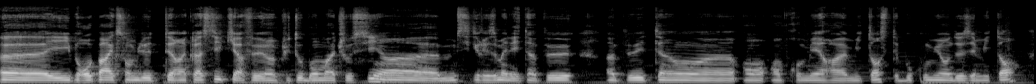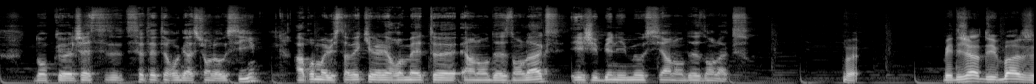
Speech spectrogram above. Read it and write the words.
Euh, il repart avec son milieu de terrain classique qui a fait un plutôt bon match aussi, hein, euh, même si Griezmann est un peu un peu éteint euh, en, première euh, mi-temps, c'était beaucoup mieux en deuxième mi-temps. Donc j'ai cette interrogation là aussi. Après moi je savais qu'il allait remettre Hernandez dans l'axe et j'ai bien aimé aussi Hernandez dans l'axe. Mais déjà, de base,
